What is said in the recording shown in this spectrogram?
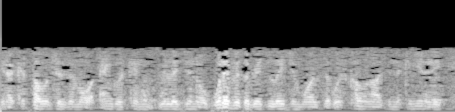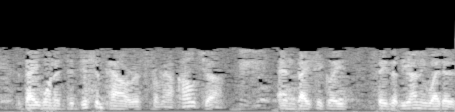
you know, Catholicism or Anglican religion or whatever the religion was that was colonizing the community, they wanted to disempower us from our culture and basically see that the only way to,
